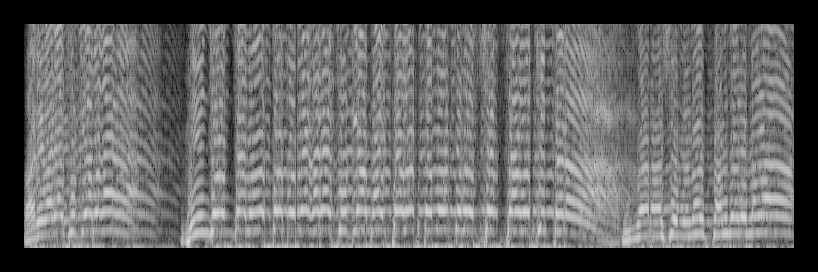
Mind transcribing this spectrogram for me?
अरे गाड्या सुटल्या बघा. विंजोनच्या महत्त्वपूर्ण गाड्या सुटल्या पायथ्यावर सावचित करा. सुंदर अशी लढत चालू झाली बघा.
